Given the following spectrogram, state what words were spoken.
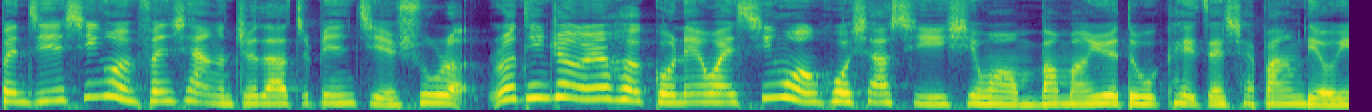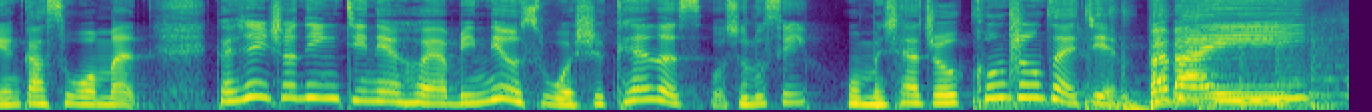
本节新闻分享就到这边结束了。若听众有任何国内外新闻或消息，希望我们帮忙阅读，可以在下方留言告诉我们。感谢你收听今天的 h b News，我是 Candice，我是 Lucy，我们下周空中再见，拜拜。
